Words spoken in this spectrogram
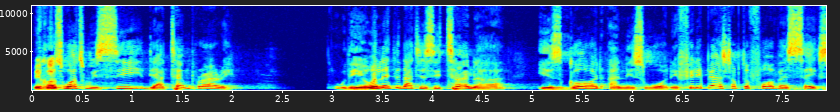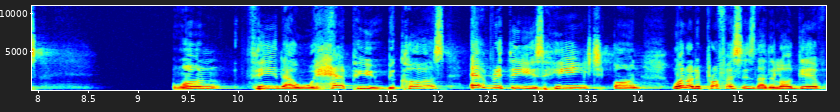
Because what we see, they are temporary. The only thing that is eternal is God and His Word. In Philippians chapter 4, verse 6, one thing that will help you because everything is hinged on one of the prophecies that the Lord gave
